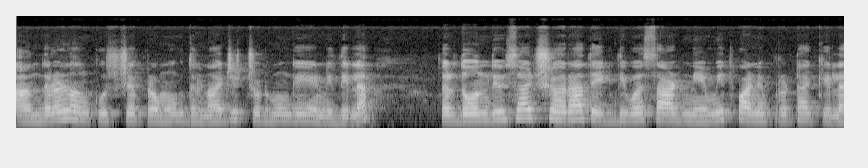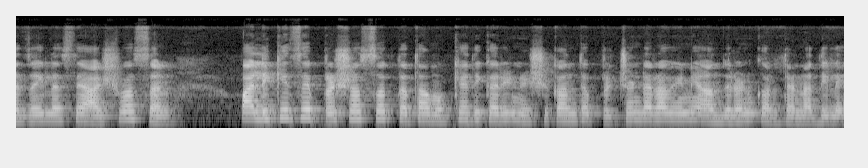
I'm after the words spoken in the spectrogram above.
आंदोलन अंकुशचे प्रमुख धनाजी चुडमुंगे यांनी दिला. तर दोन दिवसात शहरात एक दिवस आड नियमित पाणीपुरवठा केला जाईल असे आश्वासन पालिकेचे प्रशासक तथा मुख्याधिकारी निशिकांत प्रचंडराव यांनी आंदोलनकर्त्यांना दिले.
